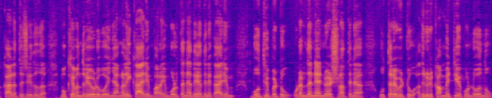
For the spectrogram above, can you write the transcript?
അക്കാലത്ത് ചെയ്തത്. മുഖ്യമന്ത്രിയോട് പോയി ഞങ്ങൾ ഈ കാര്യം പറയുമ്പോൾ തന്നെ അദ്ദേഹത്തിന് കാര്യം ബോധ്യപ്പെട്ടു. ഉടൻ തന്നെ അന്വേഷണത്തിന് ഉത്തരവിട്ടു. അതിനൊരു കമ്മിറ്റിയെ കൊണ്ടുവന്നു.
